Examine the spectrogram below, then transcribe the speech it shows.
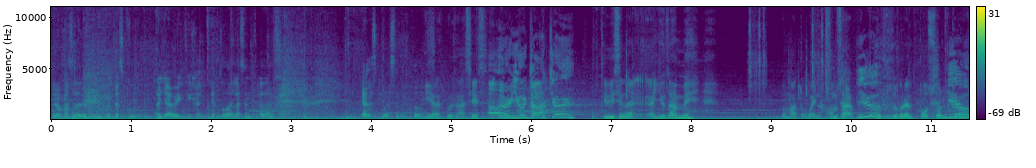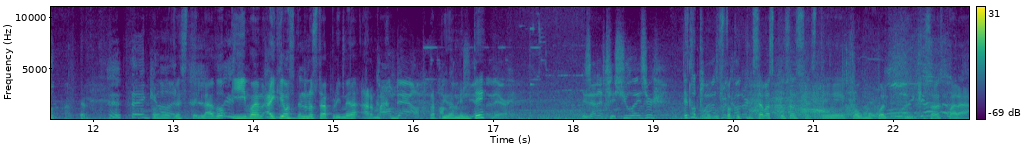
pero más adelante encuentras como una llave que hackea todas las entradas. Ya las puedes abrir todas. Y ya después, así es. Are you a doctor? Y dicen, "A- ayúdame. Lo mato. Bueno, vamos a resolver el puzzle, creo. A ver. Vamos de este lado. Y van, aquí vamos a tener nuestra primera arma. Calm down. Rápidamente. There. Is that a tissue laser? Es lo que me gustó, que utilizabas cosas este, como cual, ¿sabes? Para,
